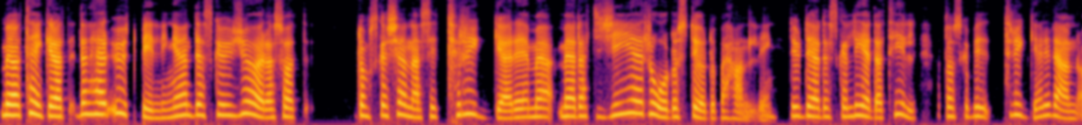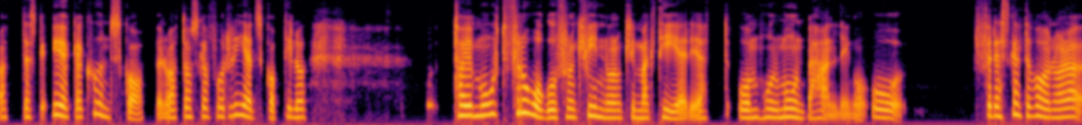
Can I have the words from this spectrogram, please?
Men jag tänker att den här utbildningen, det ska ju göra så att de ska känna sig tryggare med, med att ge råd och stöd och behandling. Det är det det ska leda till, att de ska bli tryggare i den, att det ska öka kunskapen och att de ska få redskap till att ta emot frågor från kvinnor om klimakteriet, om hormonbehandling och, och för det ska inte vara några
